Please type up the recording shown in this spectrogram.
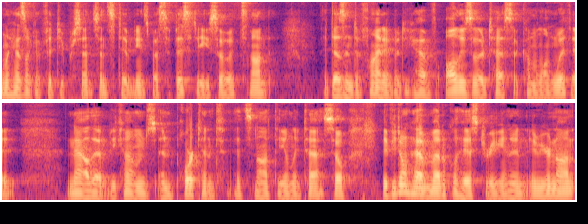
only has like a 50% sensitivity and specificity, so it's not, it doesn't define it, but you have all these other tests that come along with it. Now that it becomes important, it's not the only test. So if you don't have medical history and if you're not,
